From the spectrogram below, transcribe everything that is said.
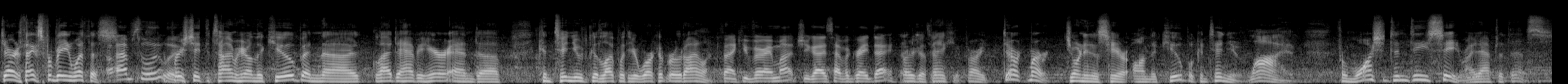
Derek, thanks for being with us. Oh, absolutely. Appreciate the time here on theCUBE and uh, glad to have you here and uh, continued good luck with your work at Rhode Island. Thank you very much. You guys have a great day. Very good, thank you. All right, Derek Merck joining us here on theCUBE. We'll continue live from Washington, D.C. right after this.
